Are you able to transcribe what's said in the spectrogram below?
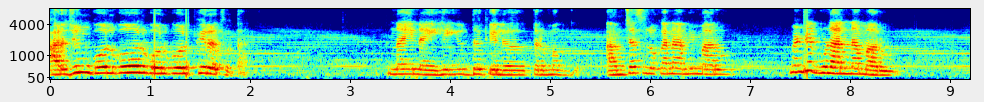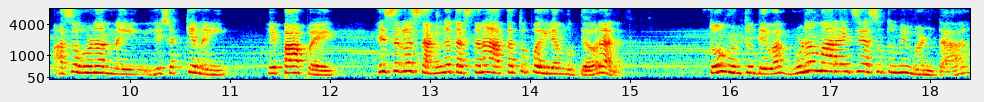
अर्जुन गोल गोल गोल गोल फिरत होता. नाही नाही हे युद्ध केलं तर मग आमच्याच लोकांना आम्ही मारू. म्हणजे गुणांना मारू असं होणार नाही हे शक्य नाही हे पाप आहे हे सगळं सांगत असताना आता तो पहिल्या मुद्द्यावर आला. तो म्हणतो देवा गुण मारायचे असं तुम्ही म्हणता?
